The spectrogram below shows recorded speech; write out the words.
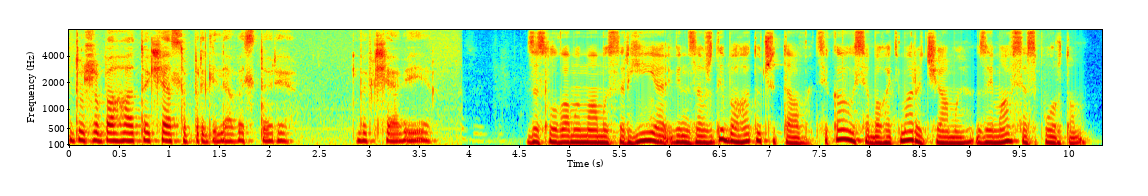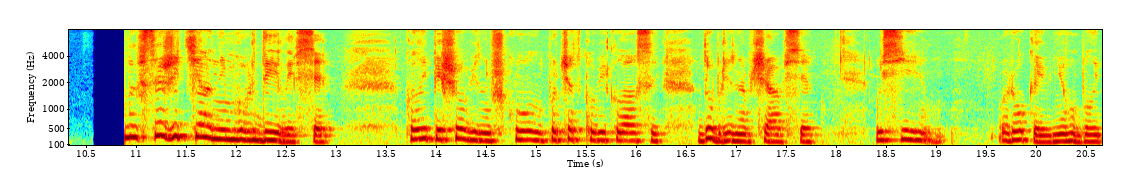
дуже багато часу приділяв історії, вивчав її. За словами мами Сергія, він завжди багато читав, цікавився багатьма речами, займався спортом. Ми все життя ним гордилися. Коли пішов він у школу, початкові класи, добре навчався. Усі роки в нього були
